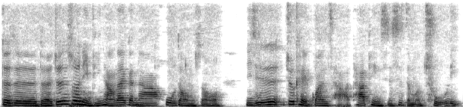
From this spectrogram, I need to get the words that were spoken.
对对对对，就是说你平常在跟他互动的时候，你其实就可以观察他平时是怎么处理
